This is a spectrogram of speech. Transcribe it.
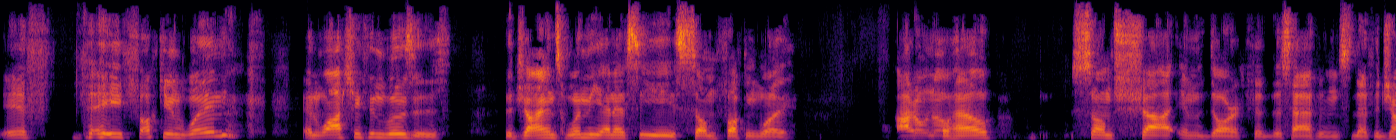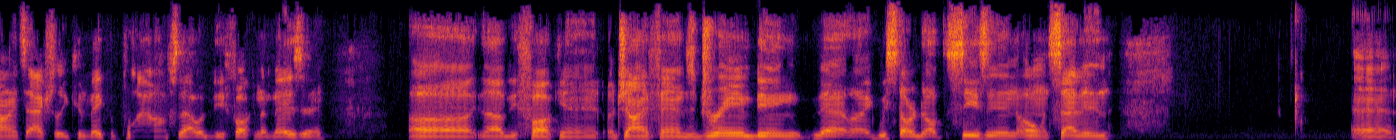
if they fucking win and Washington loses. The Giants win the NFC East some fucking way. I don't know how. Some shot in the dark that this happens, that the Giants actually could make the playoffs. That would be fucking amazing. Uh, that would be fucking a Giant fan's dream. Being that like we started off the season zero and seven, and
